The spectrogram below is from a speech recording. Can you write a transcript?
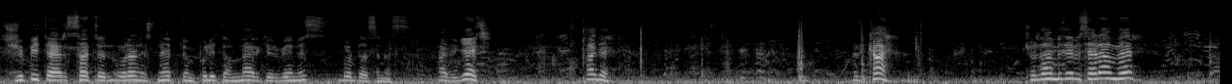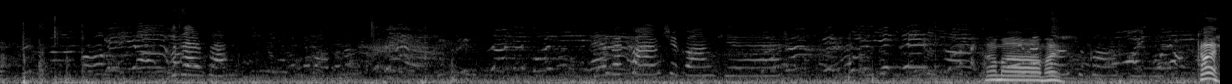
Jüpiter, Satürn, Uranüs, Neptün, Plüton, Merkür, Venüs buradasınız. Hadi geç. Hadi. Hadi kay. Şuradan bize bir selam ver. Tamam hadi. Kay.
